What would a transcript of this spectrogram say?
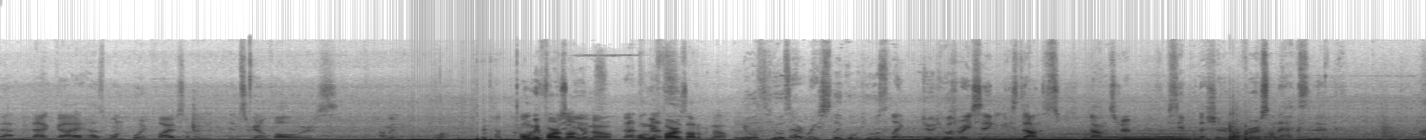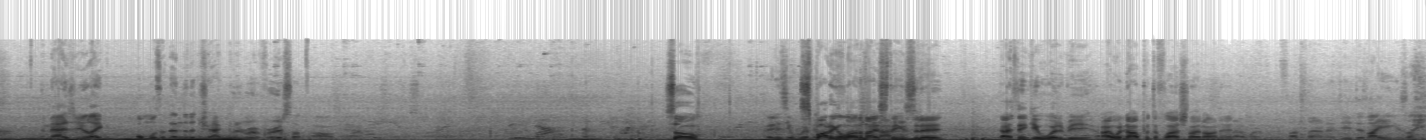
that, that guy has 1.5 something Instagram followers. How many? Only Farzad would know. That's- Only that's- Farzad would know. He was he was at race legal. He was like, dude, he was racing. He's down the, down the strip. You see him put that shit in reverse on accident. Imagine you're like almost at the end of the track, put in reverse on. Oh man. So, spotting a lot of nice things today. I think it would be. I would not put the flashlight on it. I want to put the flashlight on it, dude. The lighting is like,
